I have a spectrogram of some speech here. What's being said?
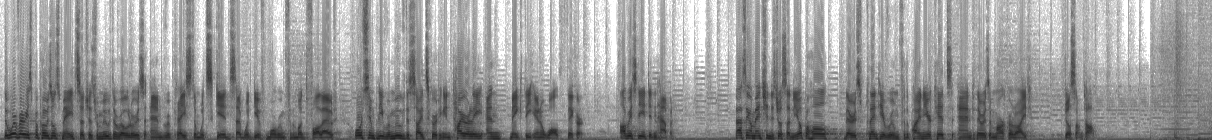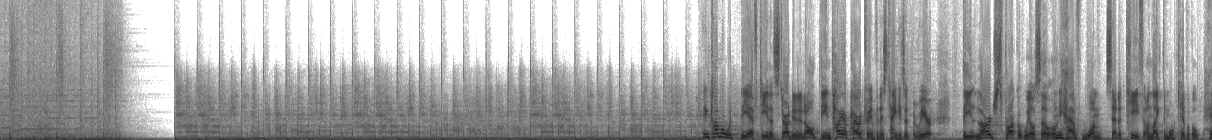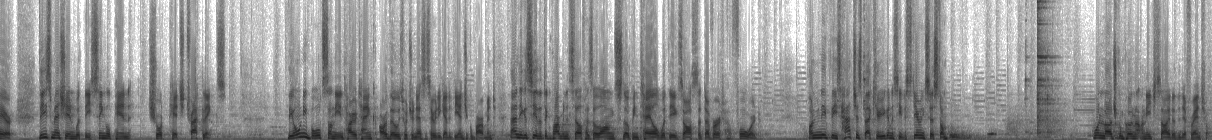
There were various proposals made, such as remove the rollers and replace them with skids that would give more room for the mud to fall out, or simply remove the side skirting entirely and make the inner wall thicker. Obviously it didn't happen. Last thing I mentioned is just on the upper hull, there is plenty of room for the Pioneer kits and there is a marker light just on top. In common with the FT that started it all, the entire powertrain for this tank is at the rear. The large sprocket wheels, though, only have one set of teeth, unlike the more typical pair. These mesh in with the single pin short pitch track links. The only bolts on the entire tank are those which are necessary to get at the engine compartment, and you can see that the compartment itself has a long sloping tail with the exhaust that divert forward. Underneath these hatches back here, you're going to see the steering system, one large component on each side of the differential.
